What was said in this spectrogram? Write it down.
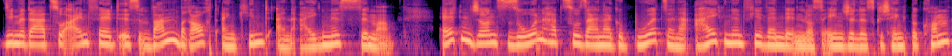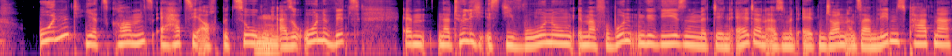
die mir dazu einfällt, ist, wann braucht ein Kind ein eigenes Zimmer? Elton Johns Sohn hat zu seiner Geburt seine eigenen vier Wände in Los Angeles geschenkt bekommen und jetzt kommt's, er hat sie auch bezogen. Mhm. Also ohne Witz. Ähm, natürlich ist die Wohnung immer verbunden gewesen mit den Eltern, also mit Elton John und seinem Lebenspartner.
